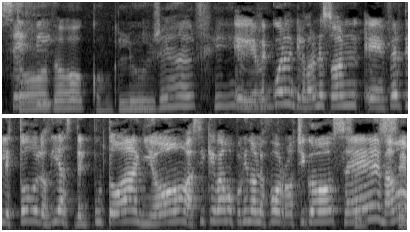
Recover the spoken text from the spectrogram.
Sefi. Todo concluye al fin. Eh, recuerden que los varones son eh, fértiles todos los días del puto año. Así que vamos poniendo los forros, chicos. ¿eh? Se- vamos. se ¿sí?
